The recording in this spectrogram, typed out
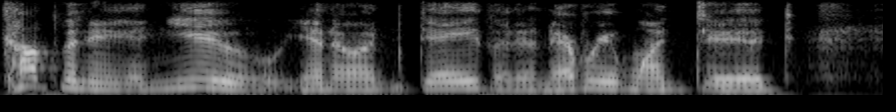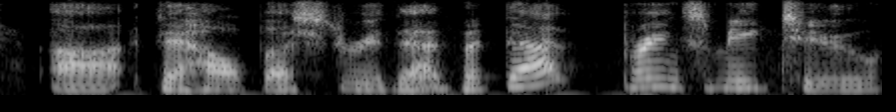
company and you, you know, and David and everyone did uh, to help us through that. But that brings me to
